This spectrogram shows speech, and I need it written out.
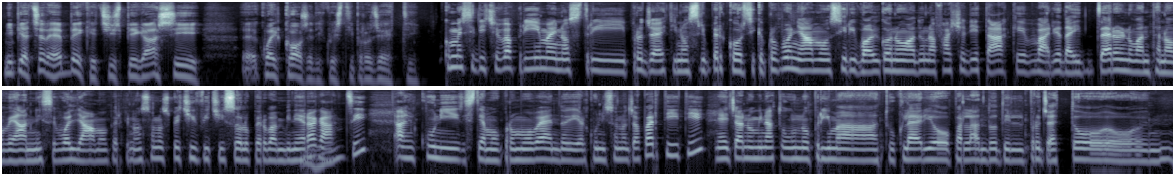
mi piacerebbe che ci spiegassi eh, qualcosa di questi progetti. Come si diceva prima, i nostri progetti, i nostri percorsi che proponiamo si rivolgono ad una fascia di età che varia dai 0 ai 99 anni, se vogliamo, perché non sono specifici solo per bambini e mm-hmm. ragazzi. Mm-hmm. Alcuni stiamo promuovendo e alcuni sono già partiti. Ne hai già nominato uno prima tu, Clerio, parlando del progetto mm,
